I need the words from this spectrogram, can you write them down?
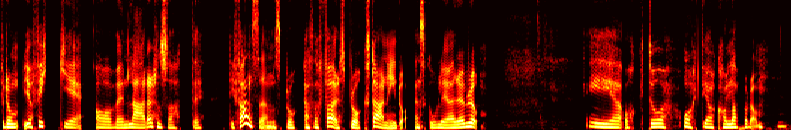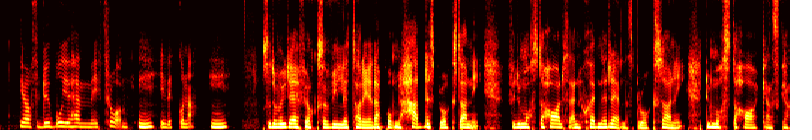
för de, jag fick eh, av en lärare som sa att eh, det fanns en språk, alltså för språkstörning då, en skola i Örebro. Eh, och då åkte jag och kollade på dem. Ja, för du bor ju hemifrån Mm. i veckorna. Mm. Så det var ju därför jag också ville ta reda på om jag hade språkstörning. För du måste ha en generell språkstörning. Du måste ha ganska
